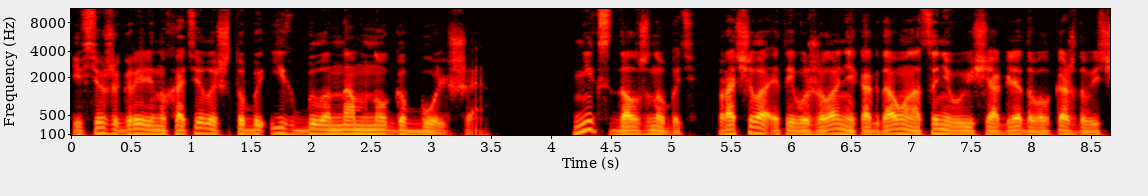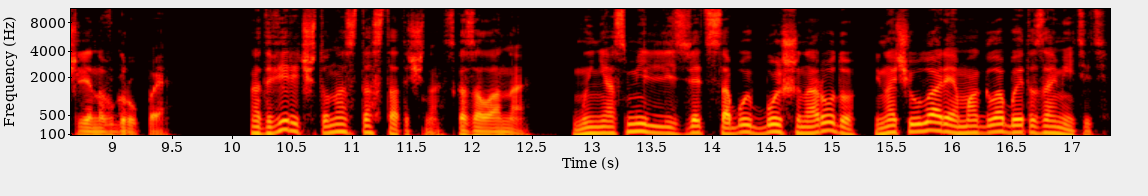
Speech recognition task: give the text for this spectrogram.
И все же Грейлину хотелось, чтобы их было намного больше. Никс, должно быть, прочла это его желание, когда он оценивающе оглядывал каждого из членов группы. «Надо верить, что нас достаточно», — сказала она. «Мы не осмелились взять с собой больше народу, иначе Улария могла бы это заметить.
